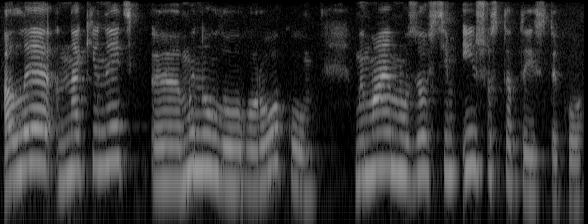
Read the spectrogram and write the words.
Але на кінець е, минулого року ми маємо зовсім іншу статистику.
